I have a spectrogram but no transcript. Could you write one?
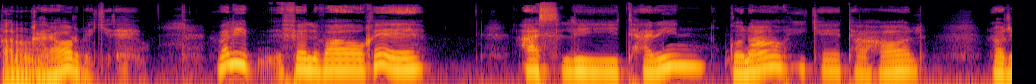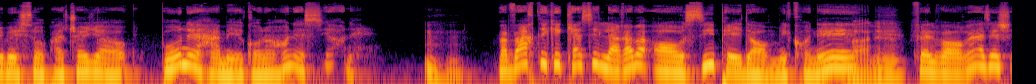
قرار, قرار بگیره. ولی فلواقع اصلی ترین گناهی که تا حال راجبش صحبت یا بن همه گناهان اسیانه. و وقتی که کسی لقب آسی پیدا می‌کنه بله. فلواقع ازش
